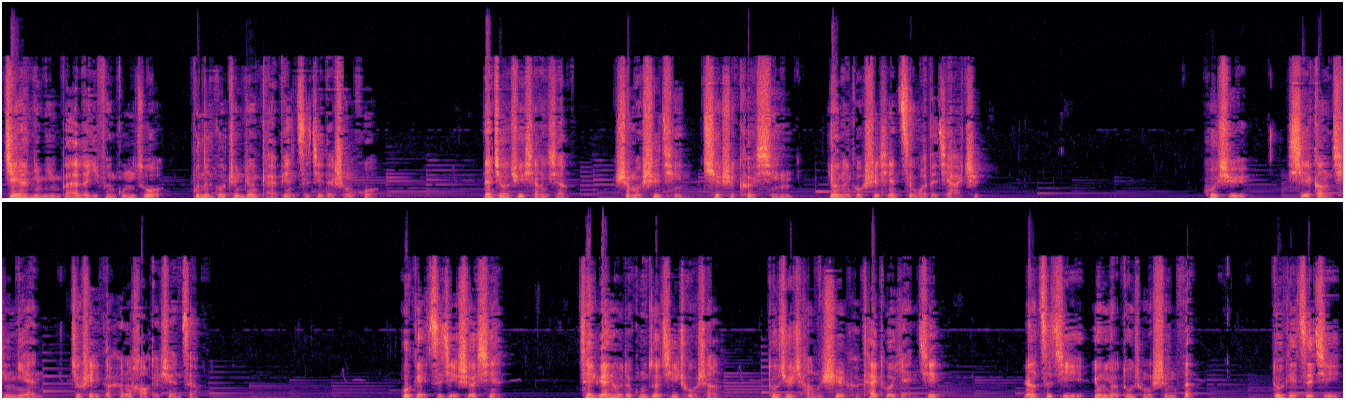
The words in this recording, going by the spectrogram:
既然你明白了一份工作不能够真正改变自己的生活，那就要去想想，什么事情切实可行，又能够实现自我的价值。或许斜杠青年就是一个很好的选择。不给自己设限，在原有的工作基础上，多去尝试和开拓眼界，让自己拥有多重身份，多给自己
